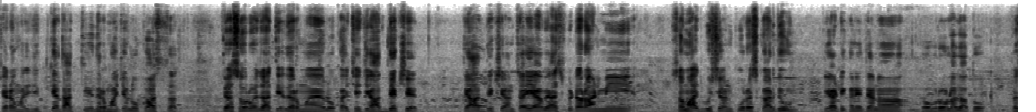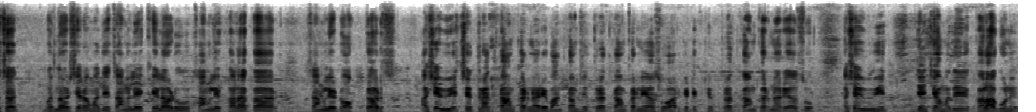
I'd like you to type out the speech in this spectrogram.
शहरामध्ये जितक्या जाती धर्माचे लोक असतात त्या सर्व जाती धर्म लोकांचे जे अध्यक्ष आहेत त्या अध्यक्षांचा या व्यासपीठावर आम्ही समाजभूषण पुरस्कार देऊन या ठिकाणी त्यांना गौरवला जातो. तसंच बदलावर शहरामध्ये चांगले खेळाडू चांगले कलाकार चांगले डॉक्टर्स असे विविध क्षेत्रात काम करणारे बांधकाम क्षेत्रात काम करणे असो आर्किटेक्ट क्षेत्रात काम करणारे असो अशा विविध ज्यांच्यामध्ये कलागुण आहेत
